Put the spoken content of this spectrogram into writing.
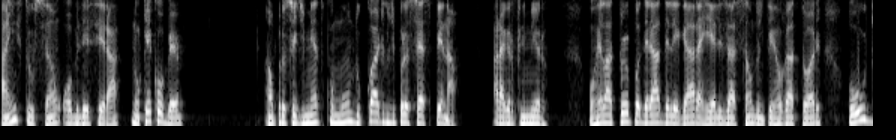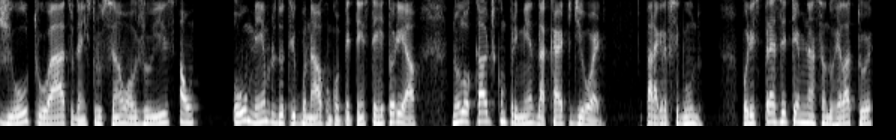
A instrução obedecerá, no que couber, ao procedimento comum do Código de Processo Penal. Parágrafo 1. O relator poderá delegar a realização do interrogatório ou de outro ato da instrução ao juiz ao, ou membro do tribunal com competência territorial no local de cumprimento da carta de ordem Parágrafo 2. Por expressa determinação do relator,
